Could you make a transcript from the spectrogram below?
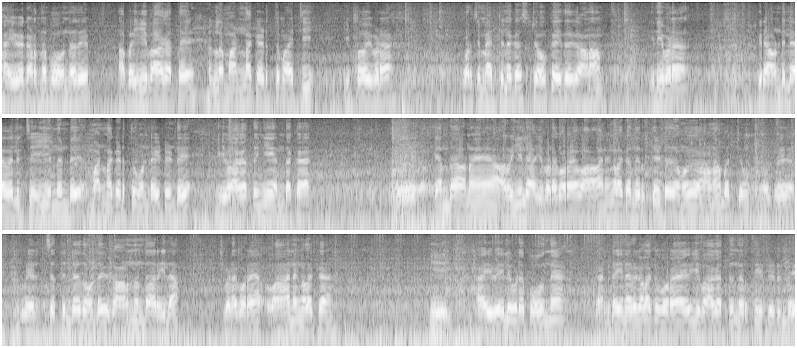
ഹൈവേ കടന്നു പോകുന്നത്. അപ്പോൾ ഈ ഭാഗത്ത് ഉള്ള മണ്ണൊക്കെ എടുത്തു മാറ്റി ഇപ്പോൾ ഇവിടെ കുറച്ച് മെറ്റലൊക്കെ സ്റ്റോക്ക് ചെയ്ത് കാണാം. ഇനി ഇവിടെ ഗ്രൗണ്ട് ലെവലിൽ ചെയ്യുന്നുണ്ട്. മണ്ണൊക്കെ എടുത്ത് കൊണ്ടുപോയിട്ടുണ്ട്. ഈ ഭാഗത്ത് ഇനി എന്തൊക്കെ എന്താണ് അറിയില്ല. ഇവിടെ കുറേ വാഹനങ്ങളൊക്കെ നിർത്തിയിട്ട് നമുക്ക് കാണാൻ പറ്റും. നിങ്ങൾക്ക് വെളിച്ചത്തിന്റെ ഇതുകൊണ്ട് കാണുന്നുണ്ടോ അറിയില്ല. ഇവിടെ കുറേ വാഹനങ്ങളൊക്കെ ഈ ഹൈവേയിലൂടെ പോകുന്ന കണ്ടെയ്നറുകളൊക്കെ കുറേ ഈ ഭാഗത്ത് നിർത്തിയിട്ടിട്ടുണ്ട്.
